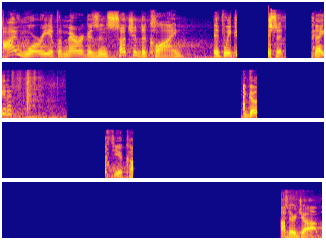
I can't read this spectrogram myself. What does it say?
I worry if America's in such a decline, if we can fix it. Negative? The economy. their job.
